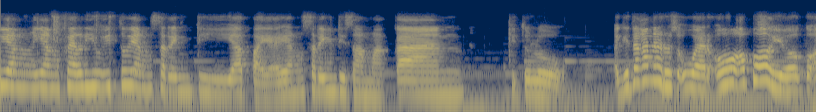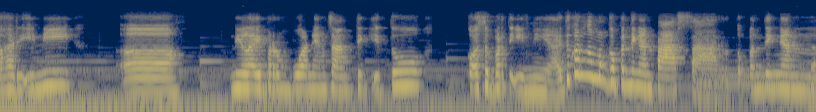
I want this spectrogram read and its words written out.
yang yang value itu yang sering di apa ya, yang sering disamakan gitu loh. Kita kan harus aware, oh apa ya kok hari ini uh, nilai perempuan yang cantik itu kok seperti ini ya. Itu kan ngomong kepentingan pasar, kepentingan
